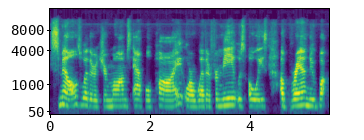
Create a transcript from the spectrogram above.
smells, whether it's your mom's apple pie or whether for me it was always a brand new bo-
